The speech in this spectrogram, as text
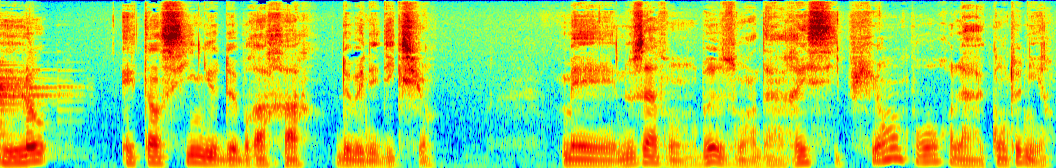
L'eau est un signe de bracha, de bénédiction. Mais nous avons besoin d'un récipient pour la contenir.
